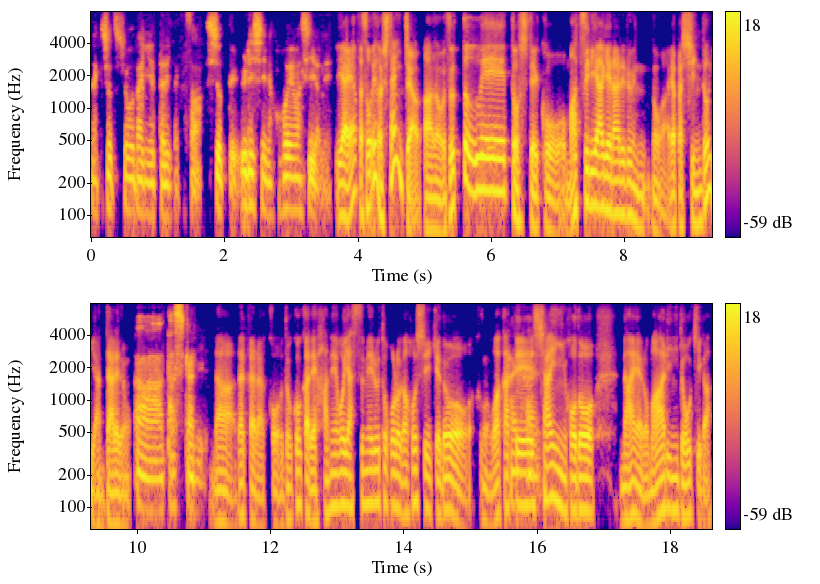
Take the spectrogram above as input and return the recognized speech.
なんかちょっと冗談言ったりとかさ、しよって嬉しいね、微笑ましいよね。いや、やっぱそういうのしたいんちゃう？あの、ずっと上としてこう、祭り上げられるのはやっぱしんどいやん、誰でも。ああ、確かに。なあ、だからこう、どこかで羽を休めるところが欲しいけど、その若手社員ほど、なんやろ、周りに同期が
